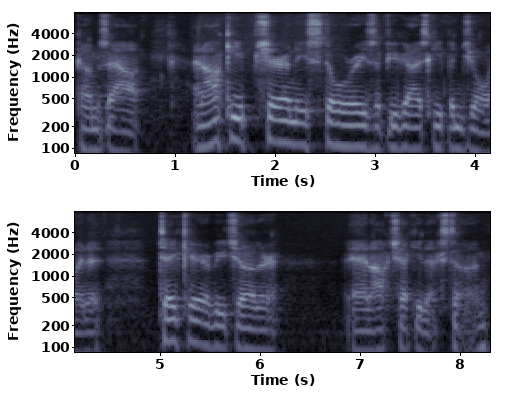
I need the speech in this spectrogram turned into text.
comes out. And I'll keep sharing these stories if you guys keep enjoying it. Take care of each other, and I'll check you next time.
